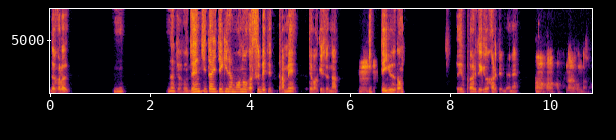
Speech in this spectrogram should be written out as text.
だから、んなんていうの、全時代的なものが全てダメってわけじゃなうんうんいっていうのも、エバリで描かれてんだよね。はあはあはあなるほどなるほど。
